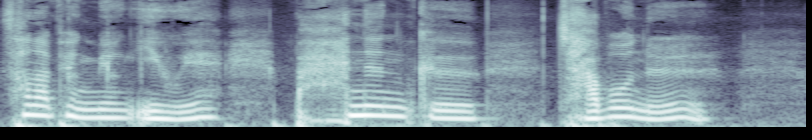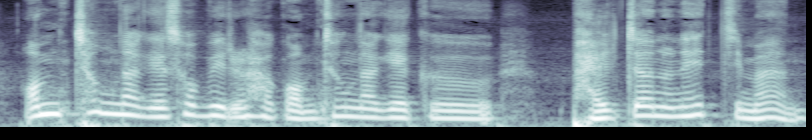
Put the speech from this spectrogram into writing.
산업혁명 이후에 많은 그 자본을 엄청나게 소비를 하고 엄청나게 그 발전은 했지만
